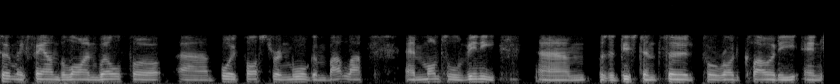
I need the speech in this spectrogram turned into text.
certainly found the line well for uh, Boy Foster and Morgan Butler. And Montel Vinny um, was a distant third for Rod Cloherty and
